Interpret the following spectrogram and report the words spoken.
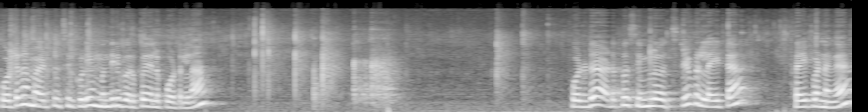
போட்டு நம்ம எடுத்து வச்சிருக்கக்கூடிய முந்திரி பருப்பு இதில் போட்டுடலாம். போட்டுட்டு அடுப்பு சிம்மில் வச்சுட்டு இப்படி லைட்டாக ஃப்ரை பண்ணுங்கள்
